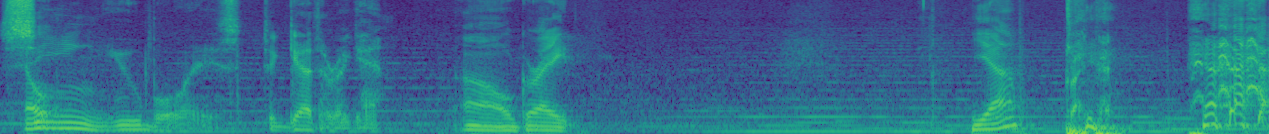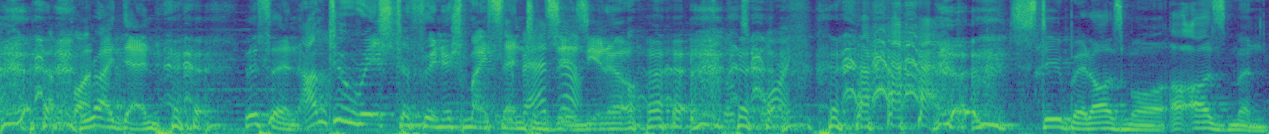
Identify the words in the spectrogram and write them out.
seeing you boys together again. Oh, great. Yeah? Right then. Right then. listen, I'm too rich to finish my sentences, you know? Looks boring. stupid Osmore, or Osman,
